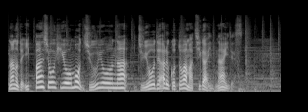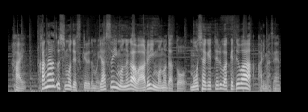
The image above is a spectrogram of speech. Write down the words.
なので一般消費用も重要な需要であることは間違いないです。はい。必ずしもですけれども安いものが悪いものだと申し上げてるわけではありません。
